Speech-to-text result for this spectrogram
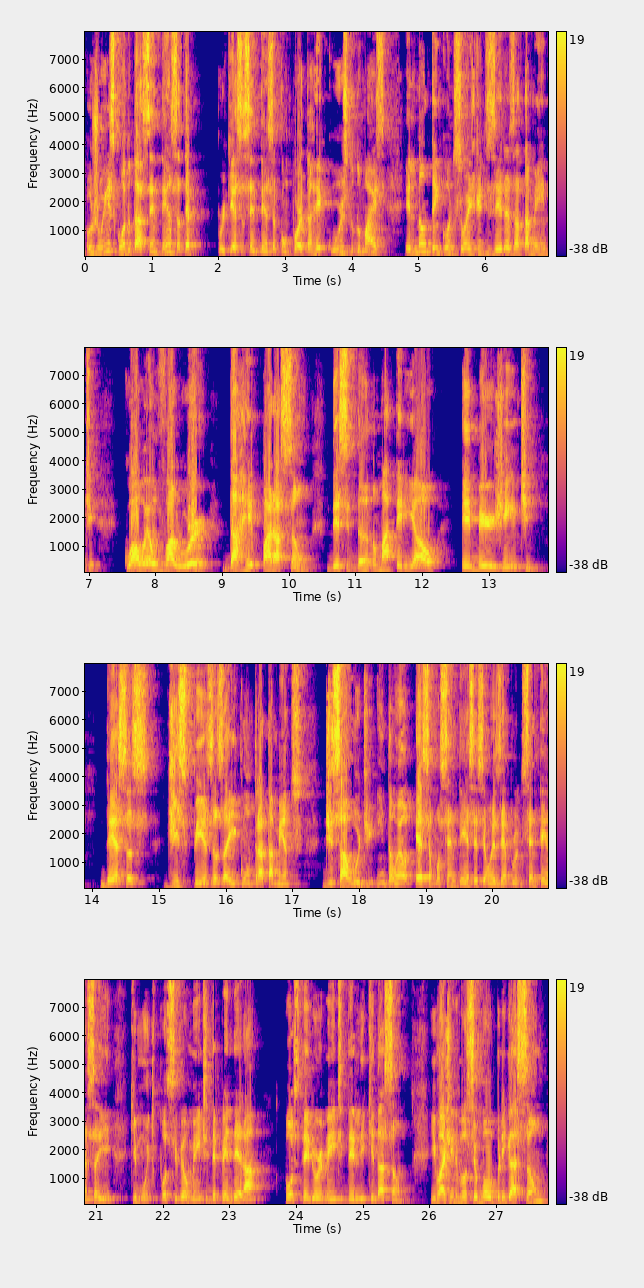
O juiz, quando dá a sentença, até porque essa sentença comporta recurso e tudo mais, ele não tem condições de dizer exatamente qual é o valor da reparação desse dano material emergente, dessas despesas aí com tratamentos de saúde. Então, é, essa é uma sentença, esse é um exemplo de sentença aí que muito possivelmente dependerá posteriormente de liquidação. Imagine você uma obrigação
